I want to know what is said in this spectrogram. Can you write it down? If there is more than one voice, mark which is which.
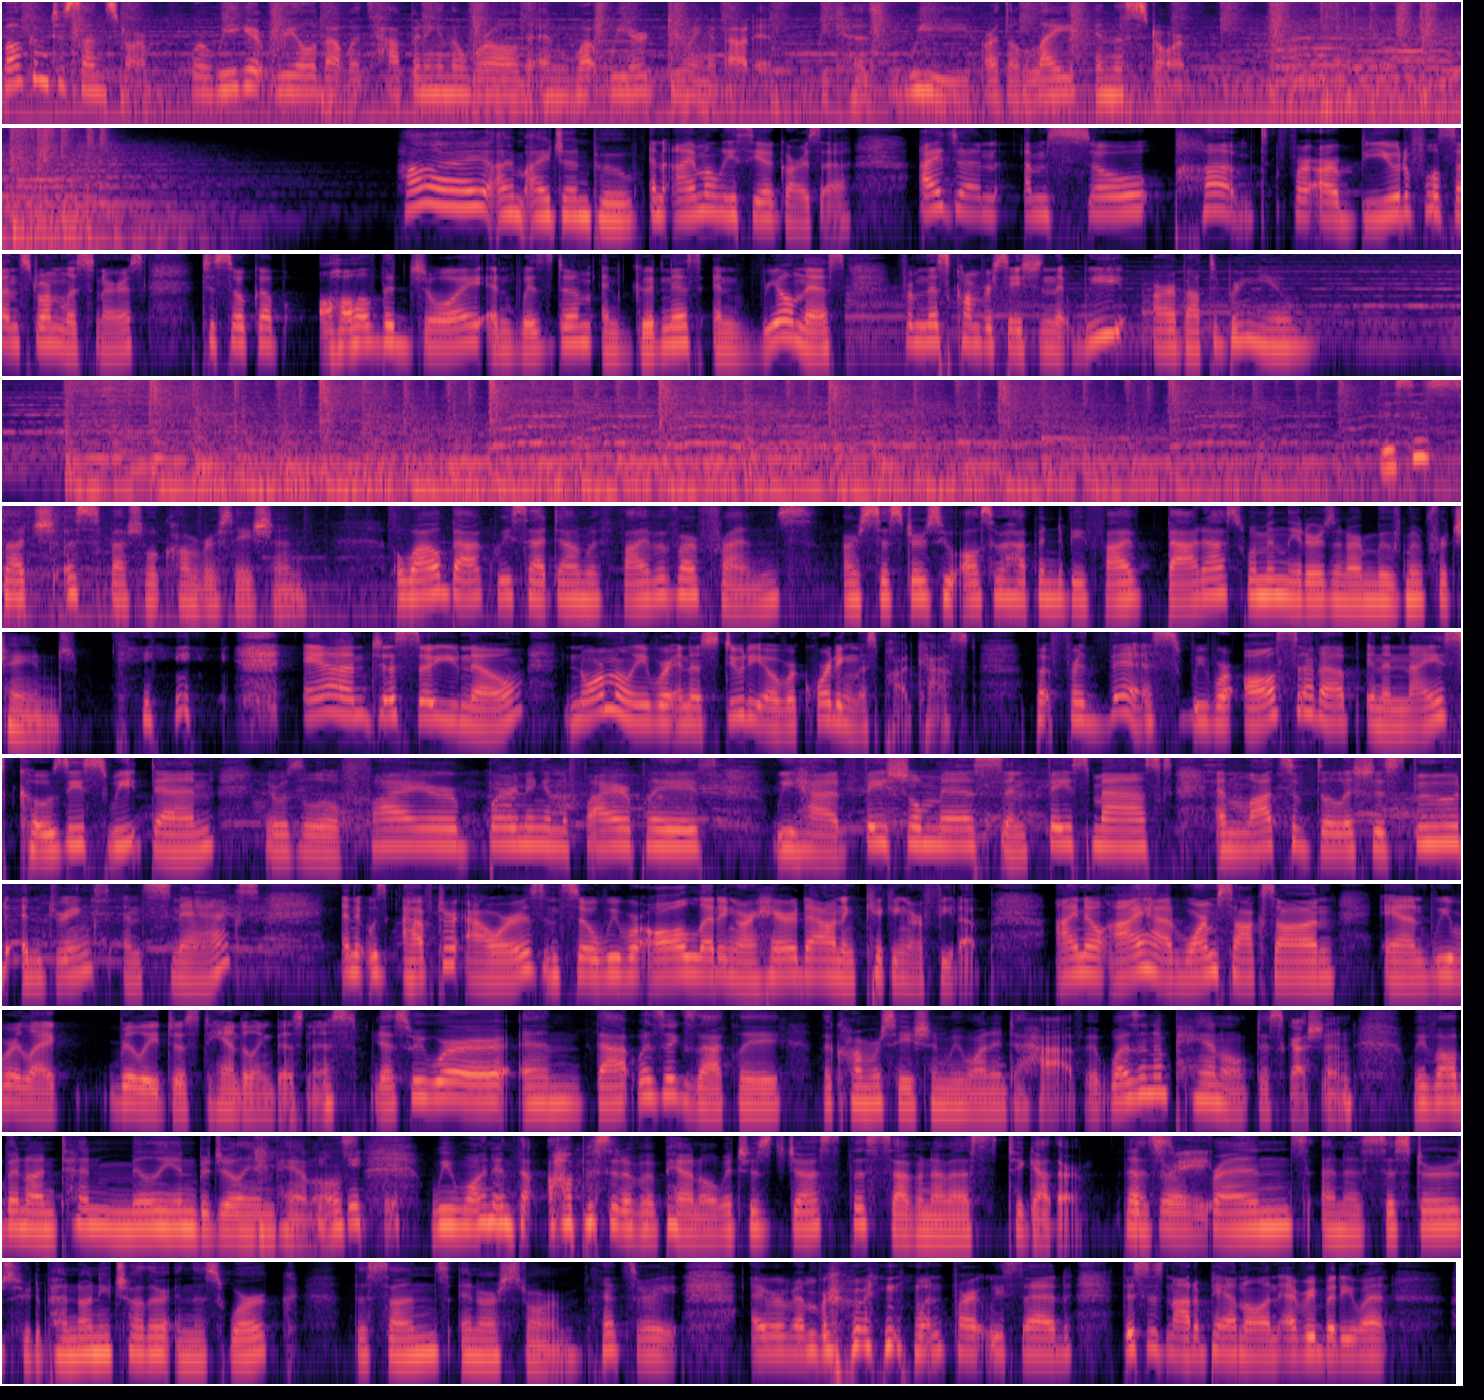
Speaker 1: Welcome to Sunstorm, where we get real about what's happening in the world and what we are doing about it, because we are the light in the storm. Hi, I'm Ai-jen Poo.
Speaker 2: And I'm Alicia Garza. Ai-jen, I'm so pumped for our beautiful Sunstorm listeners to soak up all the joy and wisdom and goodness and realness from this conversation that we are about to bring you.
Speaker 1: This is such a special conversation. A while back, we sat down with five of our friends, our sisters who also happen to be five badass women leaders in our movement for change.
Speaker 2: and just so you know, normally we're in a studio recording this podcast. But for this, we were all set up in a nice, cozy, sweet den. There was a little fire burning in the fireplace. We had facial mists and face masks and lots of delicious food and drinks and snacks and it was after hours. And so we were all letting our hair down and kicking our feet up. I know I had warm socks on, and we were like really just handling business.
Speaker 1: Yes, we were. And that was exactly the conversation we wanted to have. It wasn't a panel discussion. We've all been on 10 million bajillion panels. we wanted the opposite of a panel, which is just the seven of us together.
Speaker 2: That's
Speaker 1: as
Speaker 2: right.
Speaker 1: Friends and as sisters who depend on each other in this work the suns in our storm.
Speaker 2: That's right. I remember when one part we said, This is not a panel, and everybody went,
